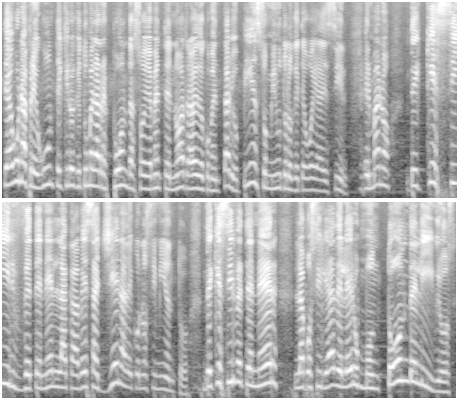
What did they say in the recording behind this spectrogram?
te hago una pregunta y quiero que tú me la respondas, obviamente no a través de comentarios. Piensa un minuto lo que te voy a decir. Hermano, ¿de qué sirve tener la cabeza llena de conocimiento? ¿De qué sirve tener la posibilidad de leer un montón de libros,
